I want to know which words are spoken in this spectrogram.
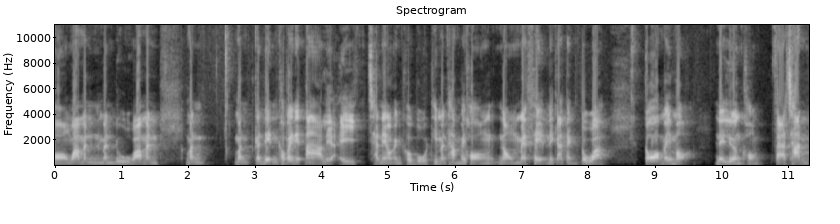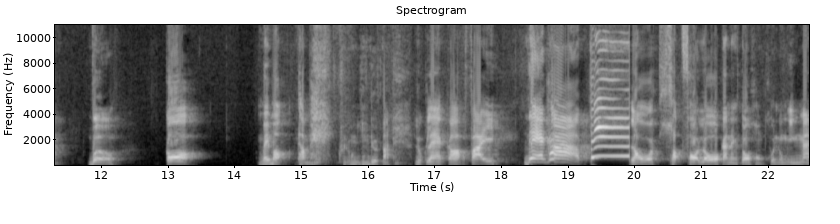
มองว่ามันมันดูว่ามันมันมันกระเด็นเข้าไปในตาเลยอะไอชาแนลแองเกิลบูทที่มันทำให้ของหนองแมสเซจในการแต่งตัว ก็ไม่เหมาะในเรื่องของแฟชั่นเวิลด์ก็ไม่เหมาะทำให้คุณอุ้งยิงดูตันลุกแรกก็ไฟแดงค่ะปิ๊ง เรา follow การแต่งตัวของคุณอุ้งอิงมา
